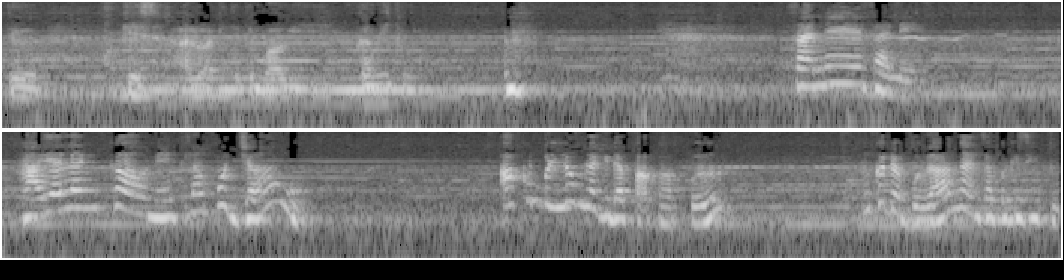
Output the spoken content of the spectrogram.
kita kes haluan kita tempoh hari. Bukan begitu? Saleh, Saleh. Hayalan kau ni terlampau jauh. Aku belum lagi dapat apa-apa. Engkau dah berangan sampai ke situ.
